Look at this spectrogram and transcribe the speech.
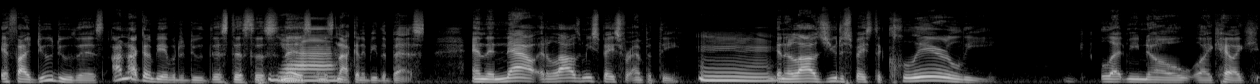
if I do do this, I'm not going to be able to do this, this, this, and this. And it's not going to be the best. And then now it allows me space for empathy. Mm. And it allows you the space to clearly let me know, like, hey, like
